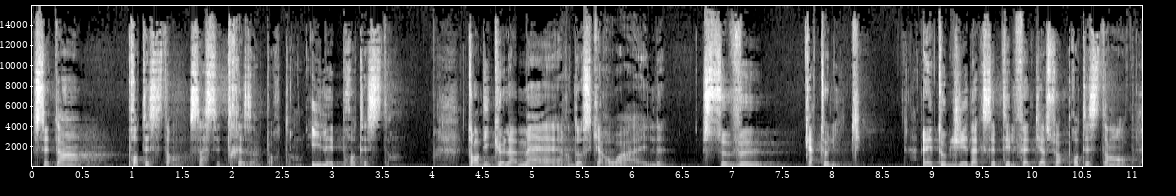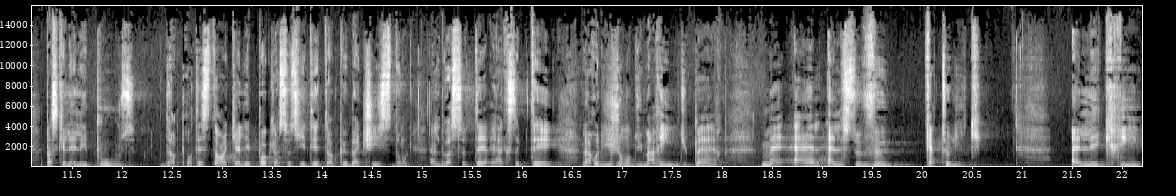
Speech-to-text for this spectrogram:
C'est un protestant, ça c'est très important. Il est protestant. Tandis que la mère d'Oscar Wilde se veut catholique. Elle est obligée d'accepter le fait qu'elle soit protestante, parce qu'elle est l'épouse d'un protestant, et qu'à l'époque la société est un peu machiste, donc elle doit se taire et accepter la religion du mari, du père. Mais elle, elle se veut catholique. Elle écrit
